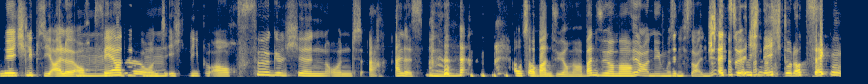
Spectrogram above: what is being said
Nee, ich liebe sie alle, auch mhm. Pferde mhm. und ich liebe auch Vögelchen und ach, alles. Mhm. Außer Bandwürmer. Bandwürmer. Ja, nee, muss nicht sein. Ne? Schätze ich nicht oder Zecken.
